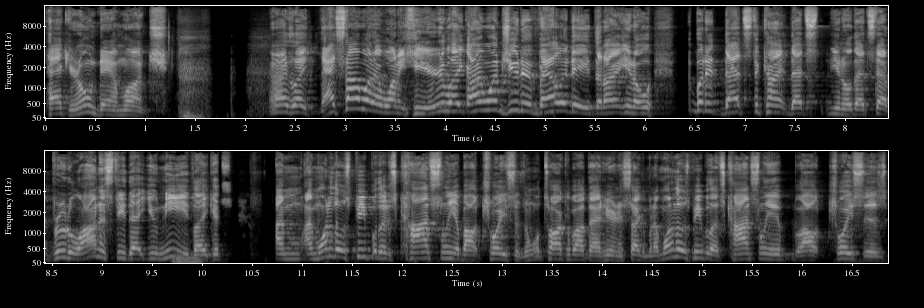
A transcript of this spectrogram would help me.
Pack your own damn lunch. And I was like, that's not what I want to hear. Like, I want you to validate that I, you know, but it, that's the kind, that's, you know, that's that brutal honesty that you need. Like, it's, I'm, I'm one of those people that is constantly about choices, and we'll talk about that here in a second. But I'm one of those people that's constantly about choices.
